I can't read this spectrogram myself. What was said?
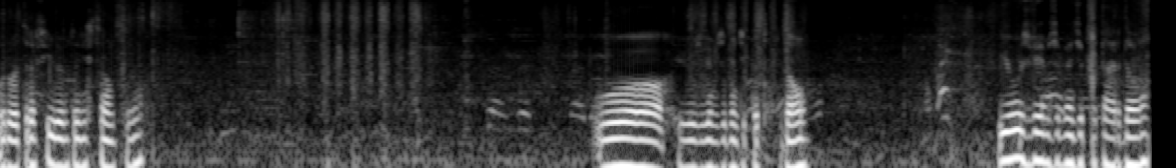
Kurwa, trafiłem to niechcący. Ło, już wiem, że będzie petardą. Już wiem, że będzie petardą.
